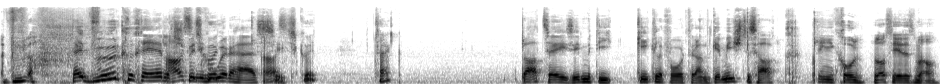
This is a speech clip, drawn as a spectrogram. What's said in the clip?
Nein, wirklich ehrlich, Alles bin ich hure Alles hässig. ist gut. Sag. Platz 1, immer die Giggle vor dran. Gemischtes Hack. Klingt cool, lass jedes Mal.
